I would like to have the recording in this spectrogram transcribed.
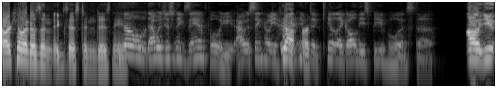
Starkiller doesn't exist in Disney. No, that was just an example. I was saying how he Yeah, hired him uh, to kill like all these people and stuff. Oh, you.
